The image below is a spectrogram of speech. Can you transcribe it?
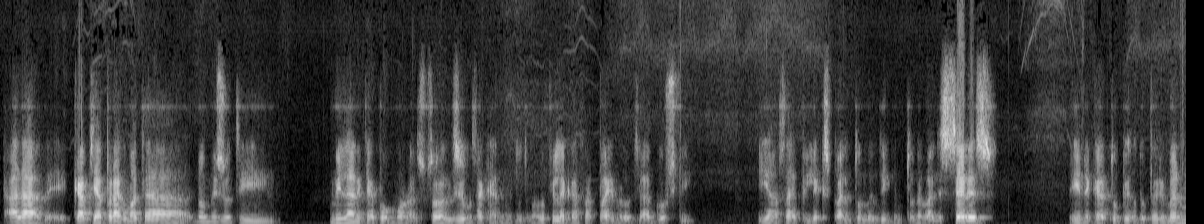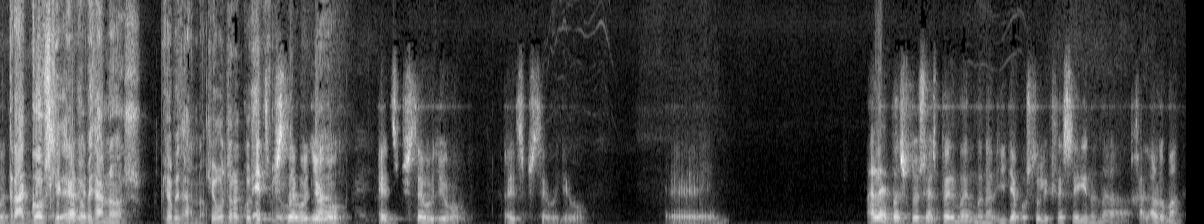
αλλά ε, κάποια πράγματα νομίζω ότι μιλάνε και από μόνα τους. Τώρα δεν ξέρω τι θα κάνει με τον τερματοφύλακα. Θα πάει με τον Ντραγκόφσκι ή αν θα επιλέξει πάλι τον Λοντίγκιν που τον έβαλε στι αίρε. Είναι κάτι το οποίο θα το περιμένουμε. Ντραγκόφσκι Και δεν είναι κάθε- πιο πιθανός. Πιο πιθανό. Και εγώ 300 Έτσι πιστεύω και Ναι. εγώ. Έτσι πιστεύω και εγώ. Έτσι πιστεύω και εγώ. Ε, αλλά εν πάση περιπτώσει, ας περιμένουμε να βγει και η αποστολή. Χθες έγινε ένα χαλάρωμα.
